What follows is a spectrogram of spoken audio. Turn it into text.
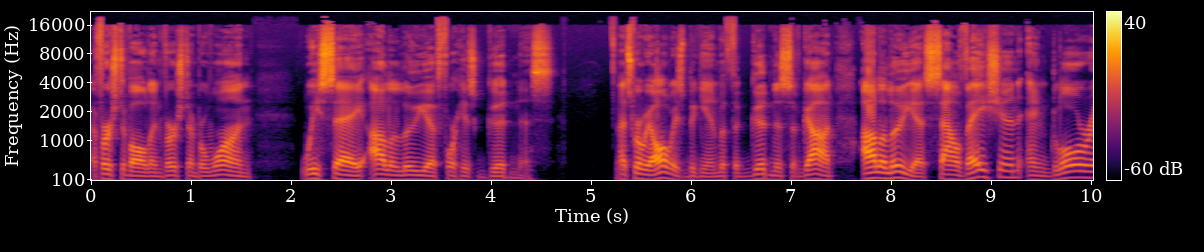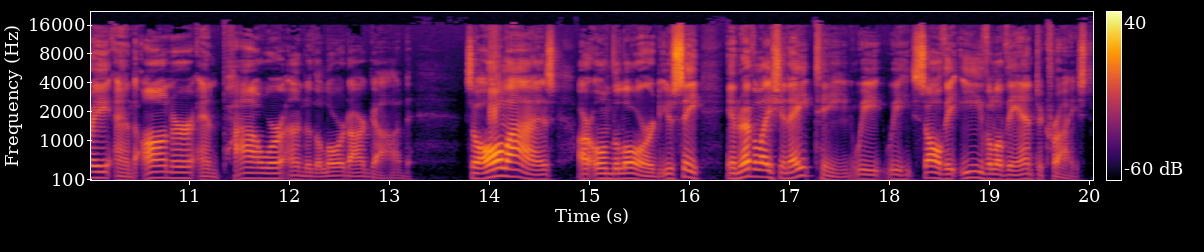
Uh, first of all, in verse number 1, we say Alleluia for His goodness. That's where we always begin with the goodness of God. Alleluia, salvation and glory and honor and power unto the Lord our God. So all eyes are on the Lord. You see, in Revelation 18, we, we saw the evil of the Antichrist.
